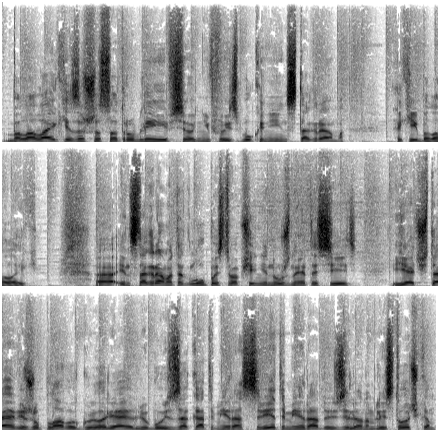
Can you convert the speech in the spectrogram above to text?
балалайки за 600 рублей и все. Ни Фейсбука, ни Инстаграма. Какие балалайки? Э, Инстаграм это глупость, вообще не нужна эта сеть. Я читаю, вижу, плаваю, гуляю, любуюсь закатами и рассветами, радуюсь зеленым листочкам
